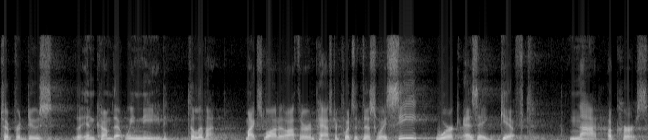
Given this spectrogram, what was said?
to produce the income that we need to live on. Mike Slaughter, author and pastor, puts it this way See work as a gift, not a curse,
